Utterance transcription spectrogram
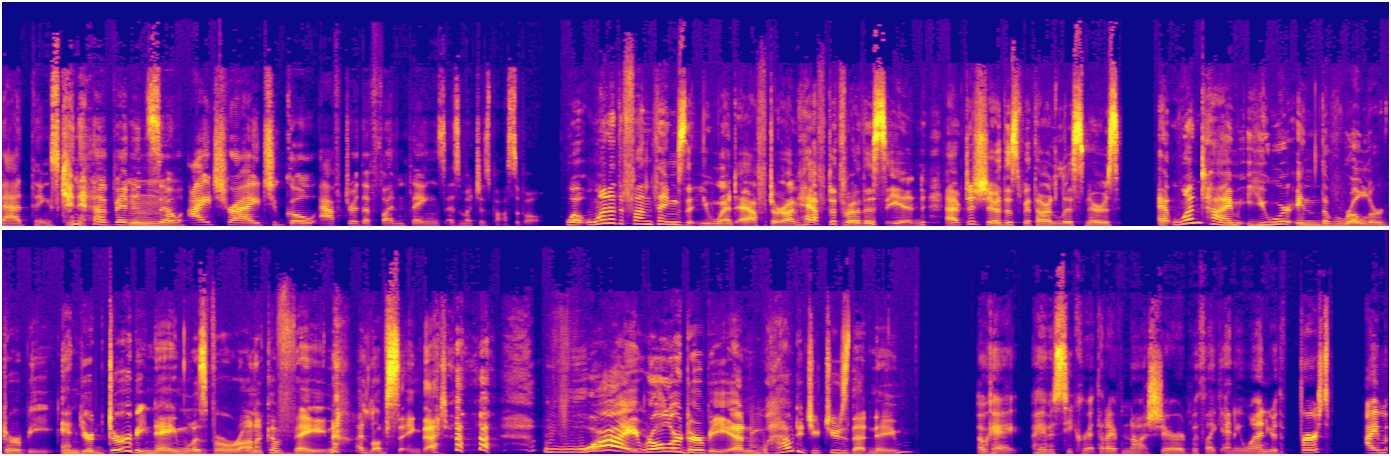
bad things can happen. Mm. And so mm. I try to go after the fun things as much as possible. Well, one of the fun things that you went after, I have to throw this in, I have to share this with our listeners, at one time, you were in the roller derby, and your derby name was Veronica Vane. I love saying that. Why roller derby, and how did you choose that name? Okay, I have a secret that I've not shared with like anyone. You're the first. I'm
